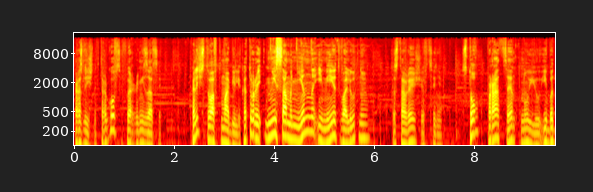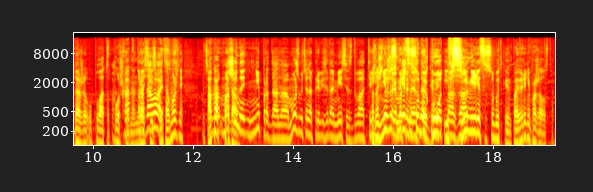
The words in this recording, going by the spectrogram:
различных торговцев и организаций, количество автомобилей, которые, несомненно, имеют валютную составляющую в цене. Стопроцентную, ибо даже уплата А пошлины как на российской продавать? таможне У тебя А как машина не продана, может быть, она привезена месяц, два, три. Некоторые смириться машины, с я знаю, убытками. год и назад. все мирятся с убытками, поверь мне, пожалуйста.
